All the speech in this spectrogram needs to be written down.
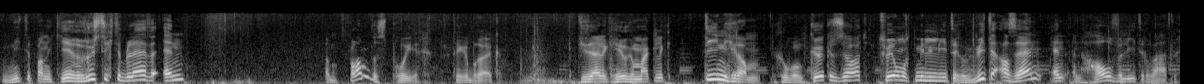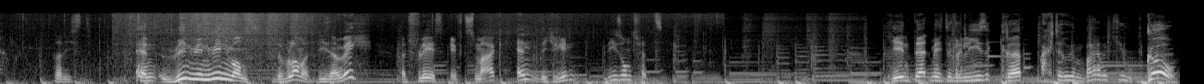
niet te panikeren, rustig te blijven en een plantensproeier te gebruiken. Het is eigenlijk heel gemakkelijk. 10 gram gewoon keukenzout, 200 milliliter witte azijn en een halve liter water. Dat is het. En win-win-win, want de vlammen die zijn weg, het vlees heeft smaak en de grill die is ontvet. Geen tijd meer te verliezen, kruip achter uw barbecue. Go!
